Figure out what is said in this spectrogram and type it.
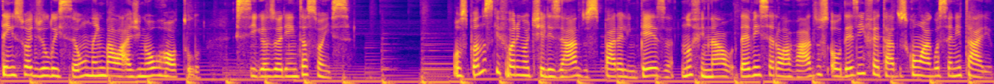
tem sua diluição na embalagem ou rótulo. Siga as orientações. Os panos que forem utilizados para a limpeza, no final, devem ser lavados ou desinfetados com água sanitária.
